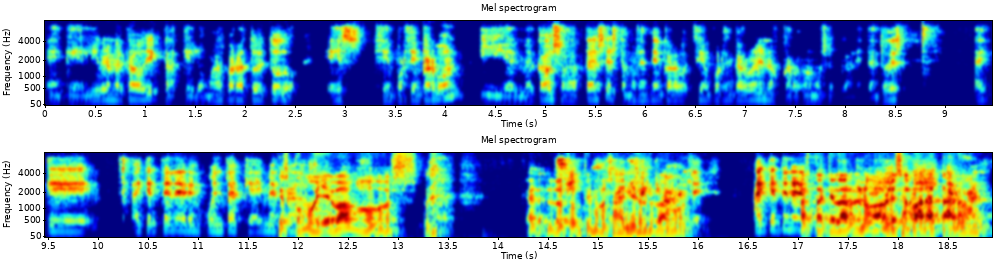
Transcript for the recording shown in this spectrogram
en que el libre mercado dicta que lo más barato de todo es 100% carbón y el mercado se adapta a eso, estamos en 100% carbón y nos cargamos el planeta. Entonces, hay que, hay que tener en cuenta que hay mercados... Que es como llevamos los últimos años, vamos. Hay que tener Hasta que las renovables abarataron,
